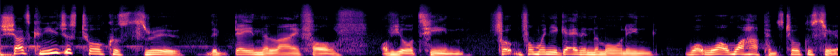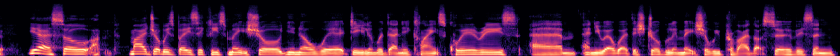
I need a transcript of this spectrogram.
Shaz, can you just talk us through the day in the life of of your team from, from when you get in in the morning? What what what happens? Talk us through it. Yeah, so um, my job is basically to make sure you know we're dealing with any clients' queries, um, anywhere where they're struggling, make sure we provide that service and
